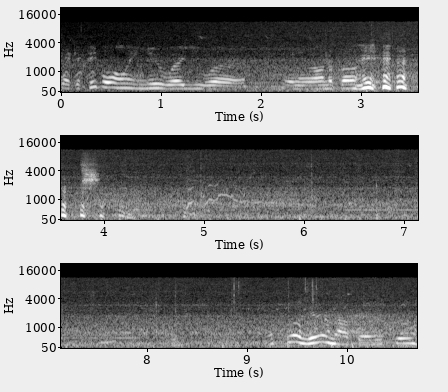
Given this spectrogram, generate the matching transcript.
Like if people only knew where you were when they were on the phone. I still hear them out there. They're still.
